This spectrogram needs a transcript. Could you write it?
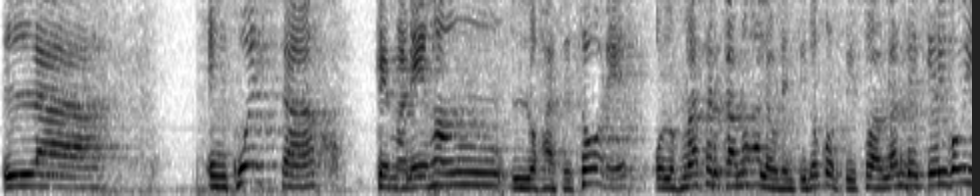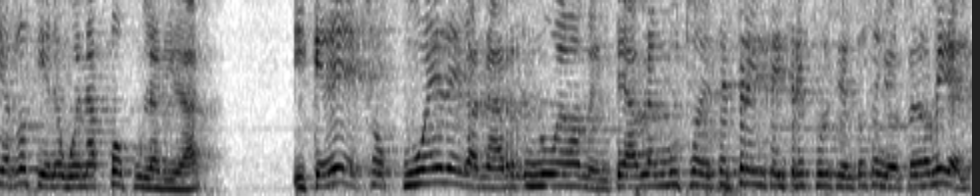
las encuestas que manejan los asesores o los más cercanos a Laurentino Cortizo hablan de que el gobierno tiene buena popularidad y que de hecho puede ganar nuevamente. Hablan mucho de ese 33%, señor Pedro Miguel.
